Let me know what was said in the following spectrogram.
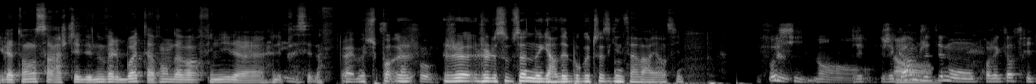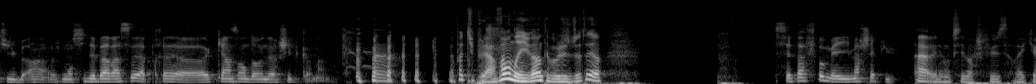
il a tendance à racheter des nouvelles boîtes avant d'avoir fini le- les précédents. ouais, mais je, C'est pense- pas je, faux. je- je le soupçonne de garder beaucoup de choses qui ne servent à rien aussi. Aussi. Non. J'ai- J'ai Non. quand même jeté mon projecteur Tritube. hein. Je m'en suis débarrassé après euh, 15 ans d'ownership quand même. Après, tu peux la revendre, Yves, hein, t'es pas obligé de jeter. hein. C'est pas faux, mais il marchait plus. Ah oui, donc ça marche plus, c'est vrai que...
